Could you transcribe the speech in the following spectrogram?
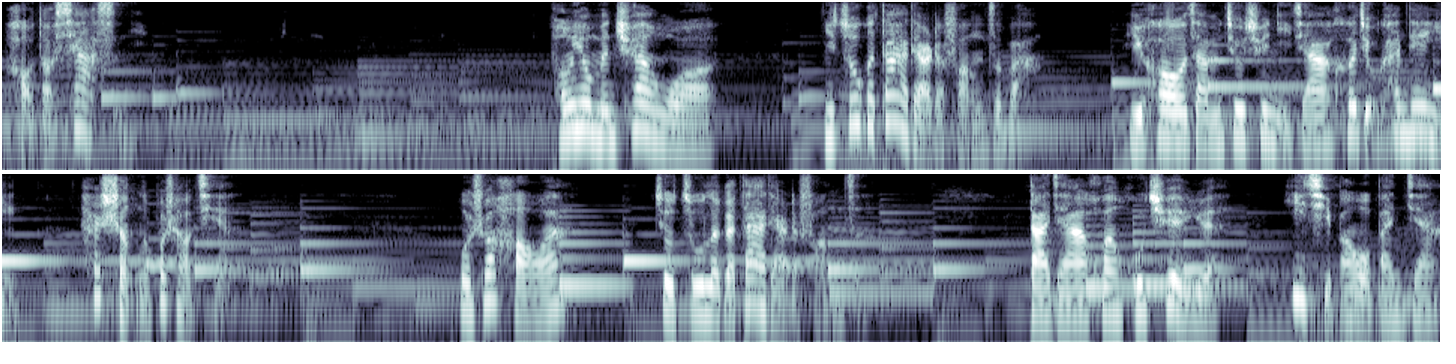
好到吓死你。”朋友们劝我：“你租个大点的房子吧，以后咱们就去你家喝酒看电影，还省了不少钱。”我说：“好啊，就租了个大点的房子。”大家欢呼雀跃，一起帮我搬家。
